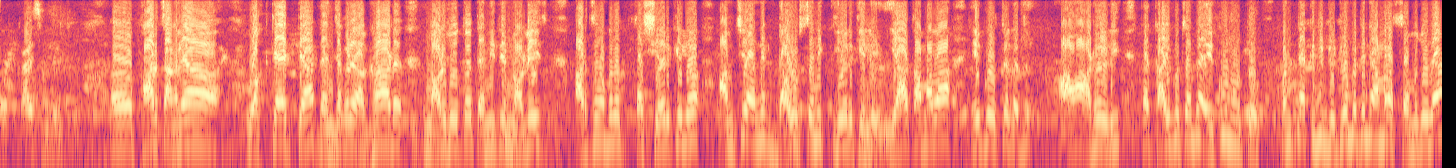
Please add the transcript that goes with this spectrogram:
काय सांगायचं? फार चांगल्या वक्त्या आहेत त्या. त्यांच्याकडे अघाड नॉलेज होतं. त्यांनी ते नॉलेज अडचणीबद्दल शेअर केलं. आमचे अनेक डाऊट्स त्यांनी क्लिअर केले. यात आम्हाला एक गोष्ट गज- आढळली. तर काही गोष्टी आम्ही ऐकून होतो. पण त्या किती डिटेलमध्ये त्यांनी आम्हाला समजवल्या.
